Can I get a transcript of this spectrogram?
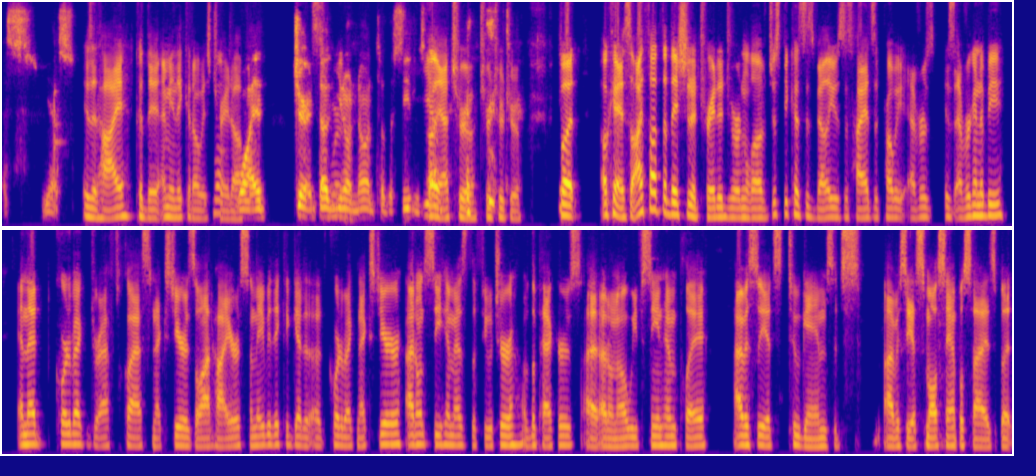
Yes. Yes. Is it high? Could they? I mean, they could always trade well, up. Well, it, Jared, does, you don't know until the season's. Oh yeah, true, true, true, true. But Okay, so I thought that they should have traded Jordan Love just because his value is as high as it probably ever is ever going to be, and that quarterback draft class next year is a lot higher. So maybe they could get a quarterback next year. I don't see him as the future of the Packers. I, I don't know. We've seen him play. Obviously, it's two games. It's obviously a small sample size, but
